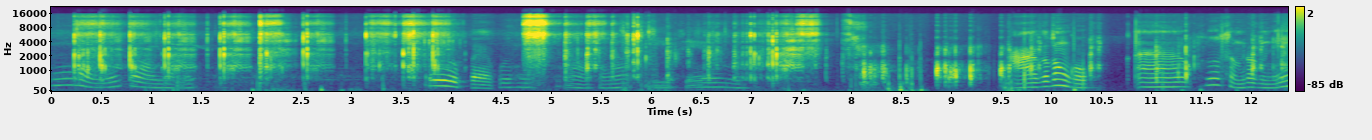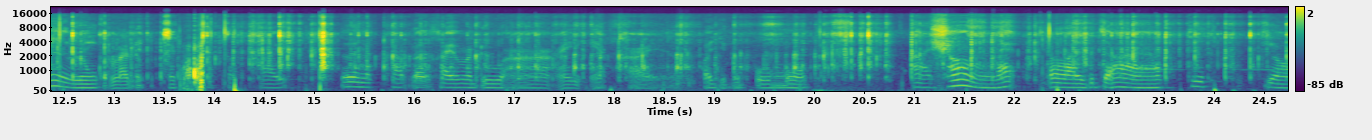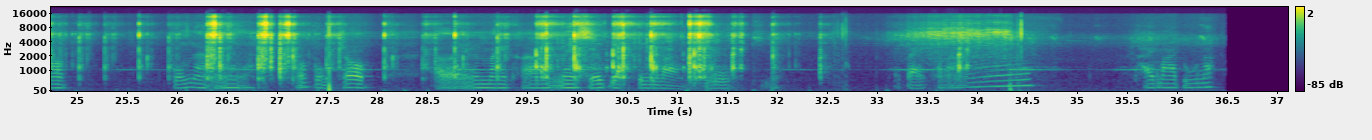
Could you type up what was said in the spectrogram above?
้งใหญ่ไม่ก่อนใหญ่เออแปลกเว้ยอ่าชนะดีจริงอ่าก็ต้องกดอ่าเพื่อสำหรับวันนี้ลืมกดไลค์และกดแชร์กดซับสไครต์ด้วยนะครับแล้วใครมาดูอ่าไอแอคใครก็อย่าลืมโปรโมท ช่องและอะไรก็ได้ที่เกี่ยวกับผมนะเพราะผมชอบอะไรไมค์ครับไม่เซิร์ฟอยากเป็นลาโอเคไปครับใครมาดูนะ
